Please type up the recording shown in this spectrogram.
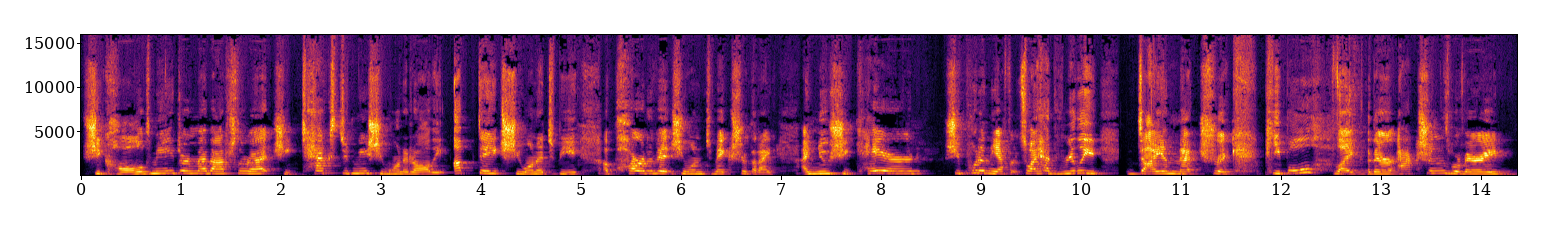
she called me during my bachelorette. She texted me. She wanted all the updates. She wanted to be a part of it. She wanted to make sure that I, I knew she cared she put in the effort. So I had really diametric people, like their actions were very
